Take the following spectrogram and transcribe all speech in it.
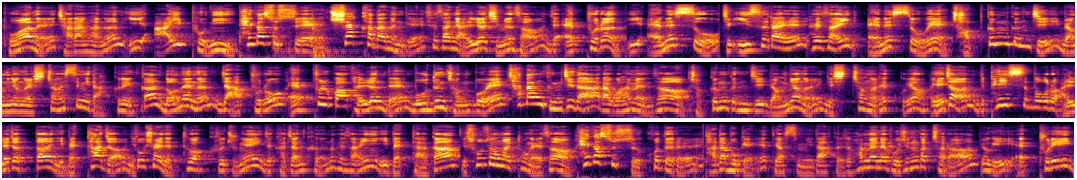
보안을 자랑하는 이 아이폰이 페가수스에 취약하다는 게 세상에 알려지면서 이제 애플은 이 NSO 즉 이스라엘 회사인 NSO에 접근 금지 명령을 신청했습니다. 그러니까 너네는 이제 앞으로 애플과 관련된 모든 정보의 차단 금지다라고 하면서 접근 금지 명령을 이제 신청을 했고요. 예전 페이스북으로 알려졌던 이 메타죠. 소셜 네트워크 중에 이제 가장 큰 회사인 이 메타가 소송을 통해서 페가수스 코드를 받아보게 되었습니다. 그래서 화면에 보시는 것처럼 여기 애플이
